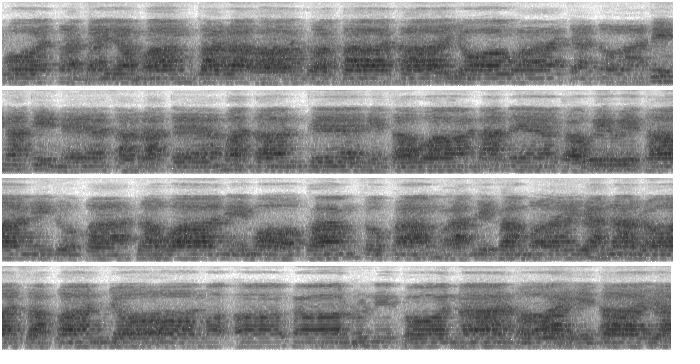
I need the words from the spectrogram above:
พุทธชยมังคลาหัตถกาทายโยวาจโนทินาทิเนสารเตมตันเทหิตวานาเนกวิวิธานิจุปัตวานิโมกขังสุขังอธิคมยนโรสปัญโย การุณิโกนาโตโตหิตายะ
